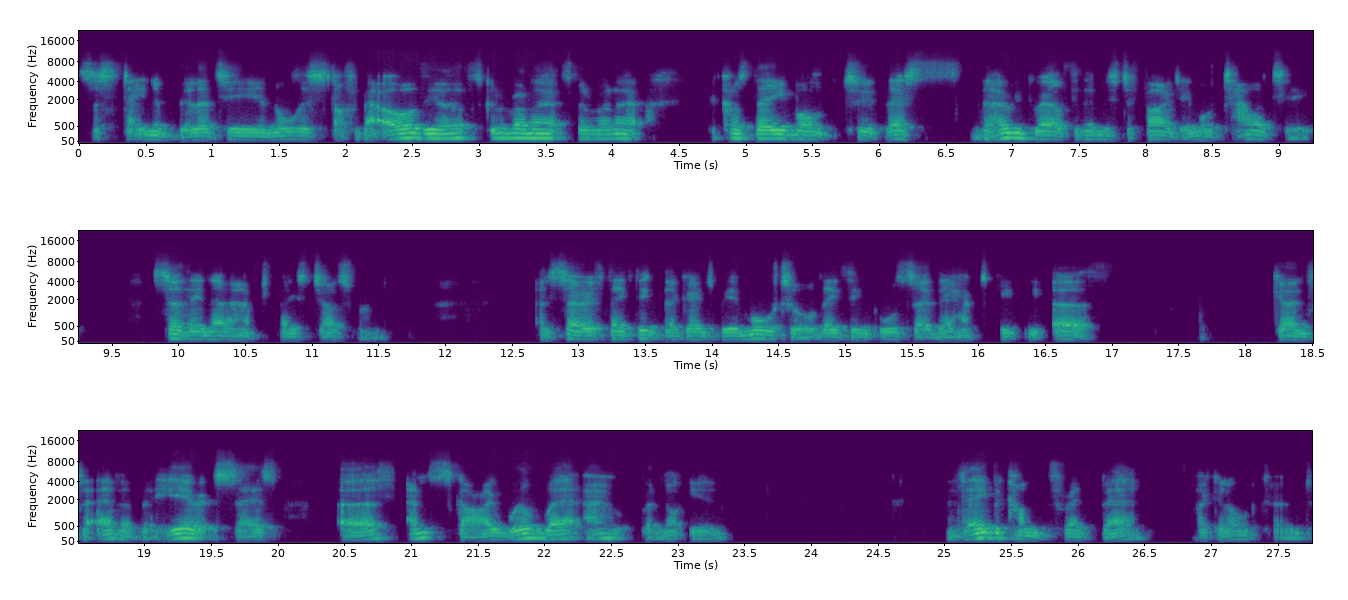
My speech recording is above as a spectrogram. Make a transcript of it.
sustainability and all this stuff about, oh, the earth's going to run out, it's going to run out, because they want to, the holy grail for them is to find immortality so they never have to face judgment. And so if they think they're going to be immortal, they think also they have to keep the earth going forever. But here it says, earth and sky will wear out, but not you. They become threadbare like an old coat.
